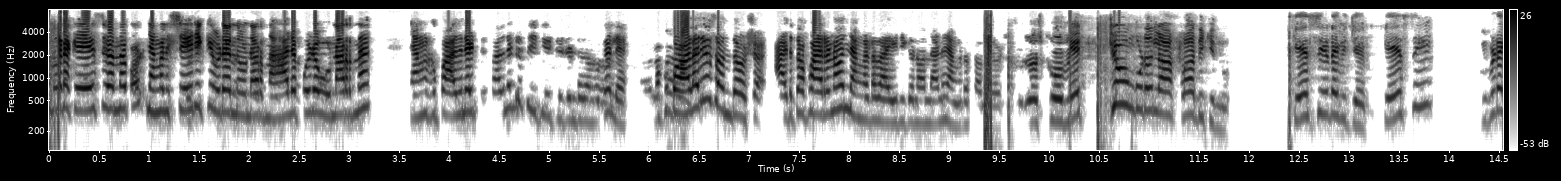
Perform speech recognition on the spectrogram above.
ഇവിടെ കേസ് വന്നപ്പോൾ ഞങ്ങൾ ശരിക്കും ഇവിടെ നിന്ന് ഉണർന്ന്. ആലപ്പുഴ ഉണർന്ന് ഞങ്ങൾക്ക് പതിനെട്ട് പതിനെട്ട് സീറ്റ് കിട്ടിയിട്ടുണ്ട് നമുക്ക് അല്ലേ? നമുക്ക് വളരെ സന്തോഷം. അടുത്ത ഭരണവും ഞങ്ങളുടേതായിരിക്കണം എന്നാണ് ഞങ്ങളുടെ സന്തോഷം. സുരേഷ് ഗോപി. ഏറ്റവും കൂടുതൽ ആഹ്ലാദിക്കുന്നു കെ സിയുടെ വിജയം. കെ സി ഇവിടെ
